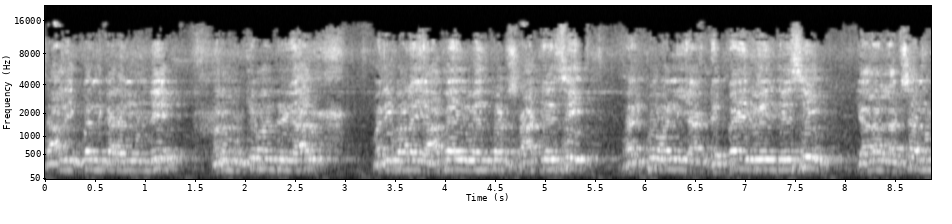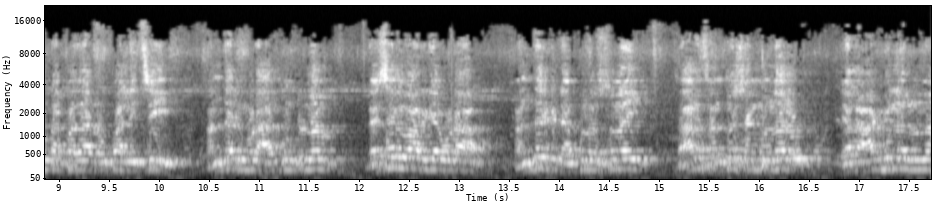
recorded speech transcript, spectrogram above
చాలా ఇబ్బందికరంగా ఉండి మన ముఖ్యమంత్రి గారు మరి ఇవాళ యాభై ఐదు వేలతో స్టార్ట్ చేసి సరిపోవని డెబ్బై ఐదు వేలు చేసి ఇలా లక్ష నూట పదహారు రూపాయలు ఇచ్చి అందరిని కూడా ఆదుకుంటున్నాం. దశల వారిగా కూడా అందరికి డబ్బులు వస్తున్నాయి. చాలా సంతోషంగా ఉన్నారు. ఇలా ఆడపిల్లలు ఉన్న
